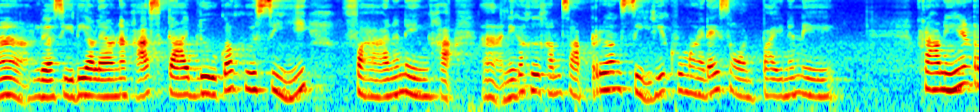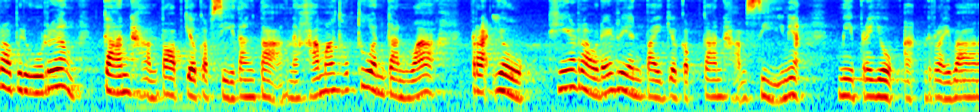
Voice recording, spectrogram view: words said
อ่าเหลือสีเดียวแล้วนะคะ sky blue ก็คือสีฟ้านั่นเองค่ะ อ่า นี่ก็คือคำศัพท์เรื่องสีที่ครูไม้ได้สอนไปนั่นเอง คราวนี้เราไปดูเรื่องการถามตอบเกี่ยวกับสีต่างๆนะคะ มาทบทวนกันว่า ประโยคที่เราได้เรียนไปเกี่ยวกับการถามสีเนี่ย มีประโยคอะไรบ้าง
